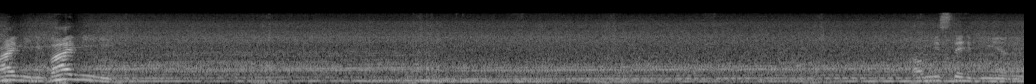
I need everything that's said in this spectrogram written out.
Vai, Mini, vai, Mini. Olha o Mr. Bean ali,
